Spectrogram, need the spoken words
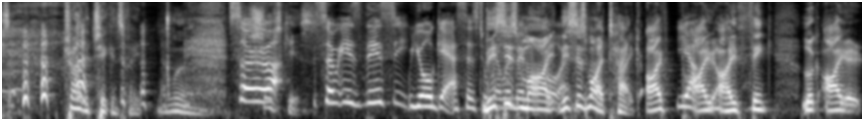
So, try the chicken's feet. So, uh, kiss. so is this your guess as to This where is my forward? this is my take. I Yeah. I I think look I.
